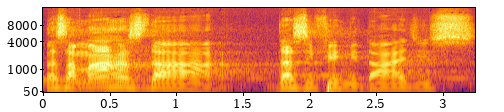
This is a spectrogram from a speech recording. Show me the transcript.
nas amarras da, das enfermidades,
